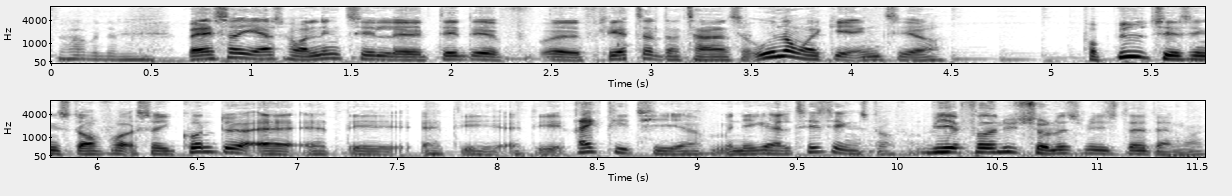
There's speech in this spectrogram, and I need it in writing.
det har vi nemlig. Hvad er så jeres holdning til øh, det der øh, flertal, der tager sig udenom regeringen til at forbyde tilsætningsstoffer, så I kun dør af, af, det, af, det, af det rigtige tiger, men ikke alle tilsætningsstofferne? Vi har fået en ny sundhedsminister i Danmark.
